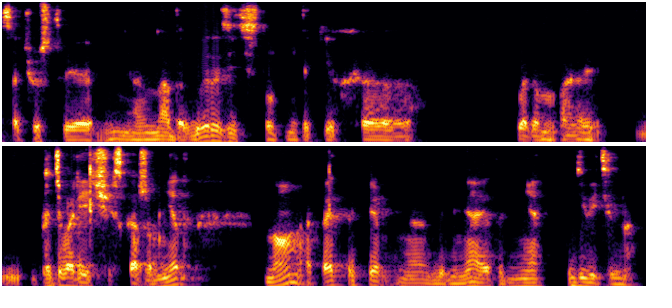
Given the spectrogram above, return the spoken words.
сочувствие надо выразить, тут никаких в этом противоречий, скажем, нет. Но, опять-таки, для меня это не удивительно.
